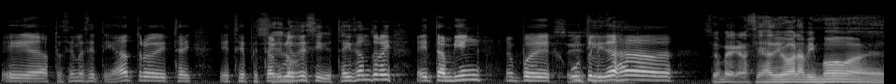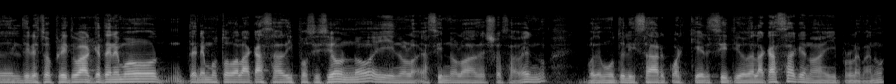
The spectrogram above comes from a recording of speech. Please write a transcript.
eh, actuaciones de teatro, este, este espectáculo, es decir, estáis dándole eh, también pues utilidad a... Sí, hombre, gracias a Dios ahora mismo el director espiritual que tenemos, tenemos toda la casa a disposición, ¿no? Y no así nos lo ha hecho saber, ¿no? Podemos utilizar cualquier sitio de la casa que no hay problema, ¿no?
